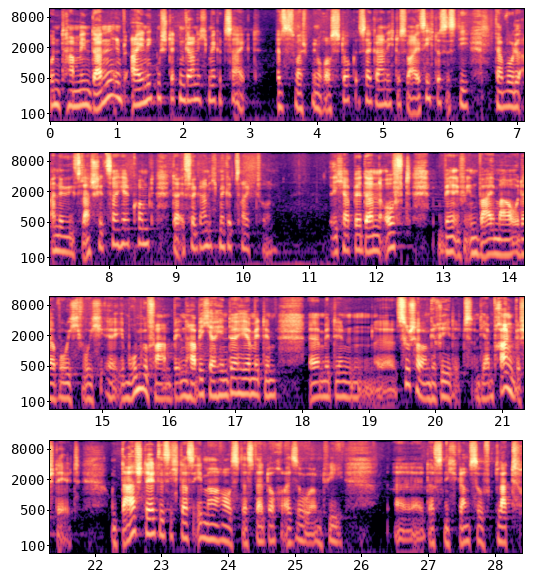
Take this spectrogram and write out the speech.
und haben ihn dann in einigen Städten gar nicht mehr gezeigt. Also zum Beispiel in Rostock ist er gar nicht, das weiß ich, das ist die, da wo Annelies Laschitzer herkommt, da ist er gar nicht mehr gezeigt worden. Ich habe ja dann oft, in Weimar oder wo ich, wo ich äh, eben rumgefahren bin, habe ich ja hinterher mit, dem, äh, mit den äh, Zuschauern geredet und die haben Fragen gestellt. Und da stellte sich das eben heraus, dass da doch also irgendwie das nicht ganz so glatt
